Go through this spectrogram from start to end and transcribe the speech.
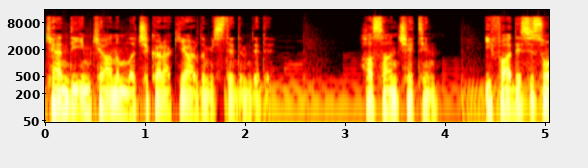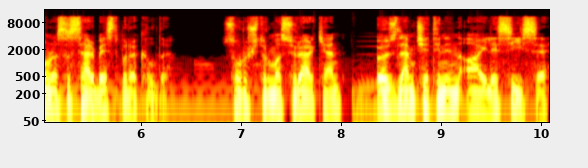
Kendi imkanımla çıkarak yardım istedim dedi. Hasan Çetin, ifadesi sonrası serbest bırakıldı. Soruşturma sürerken, Özlem Çetin'in ailesi ise,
